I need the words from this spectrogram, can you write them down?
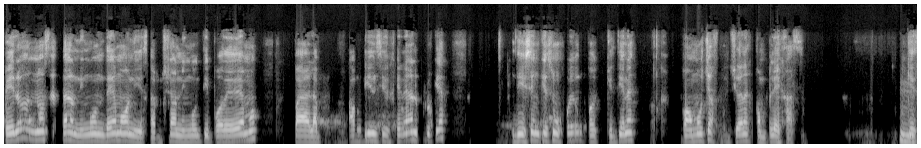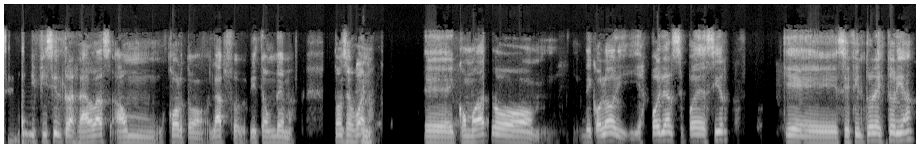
pero no sacaron ningún demo ni desarrollaron ningún tipo de demo para la audiencia en general, porque dicen que es un juego que tiene con muchas funciones complejas que es difícil trasladarlas a un corto lapso, viste, a un demo. Entonces, bueno, eh, como dato de color y, spoiler, se puede decir que se filtró la historia,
